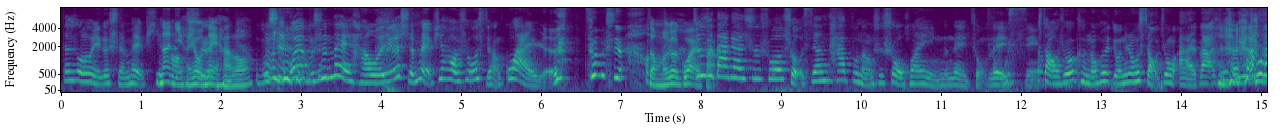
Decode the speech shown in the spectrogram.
但是我有一个审美癖好，那你很有内。涵喽。不是，我也不是内涵，我的一个审美癖好是我喜欢怪人，就是怎么个怪？就是大概是说，首先他不能是受欢迎的那种类型。小时候可能会有那种小众癌吧，就是我不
